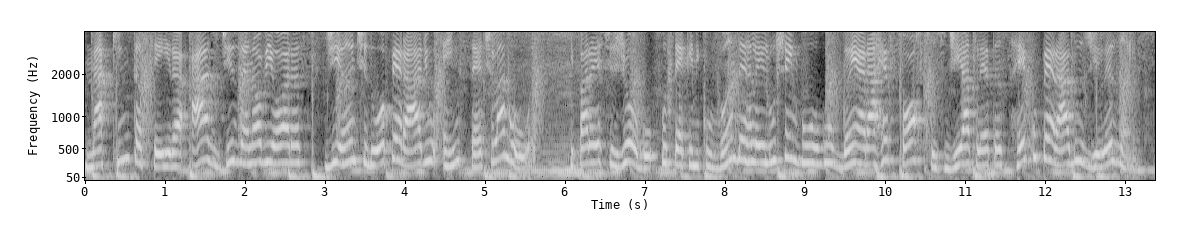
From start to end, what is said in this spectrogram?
na quinta-feira, às 19 horas, diante do Operário em Sete Lagoas. E para este jogo, o técnico Vanderlei Luxemburgo ganhará reforços de atletas recuperados de lesões.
